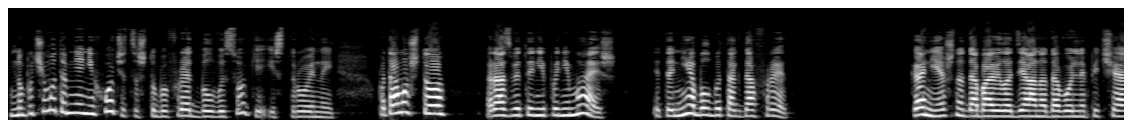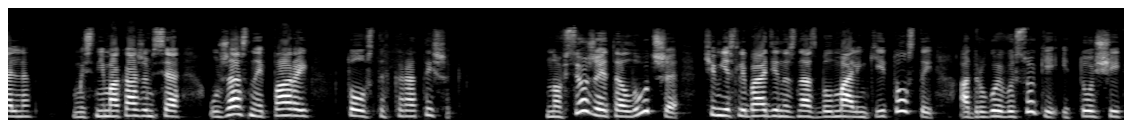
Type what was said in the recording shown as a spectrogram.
Но почему-то мне не хочется, чтобы Фред был высокий и стройный, потому что, разве ты не понимаешь, это не был бы тогда Фред. «Конечно», — добавила Диана довольно печально, — «мы с ним окажемся ужасной парой толстых коротышек». Но все же это лучше, чем если бы один из нас был маленький и толстый, а другой высокий и тощий,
